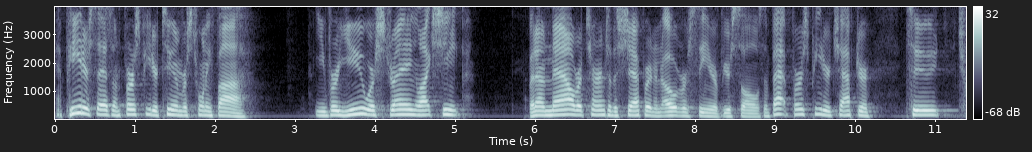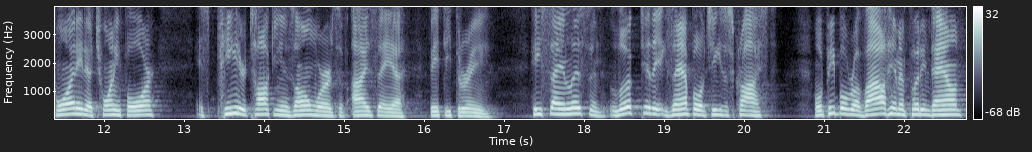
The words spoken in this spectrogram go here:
And Peter says in 1 Peter 2 and verse 25, For you were straying like sheep, but I'm now returned to the shepherd and overseer of your souls. In fact, 1 Peter chapter 2, 20 to 24, is Peter talking in his own words of Isaiah 53. He's saying, Listen, look to the example of Jesus Christ. When people reviled him and put him down,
